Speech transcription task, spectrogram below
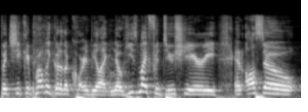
but she could probably go to the court and be like, "No, he's my fiduciary, and also."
